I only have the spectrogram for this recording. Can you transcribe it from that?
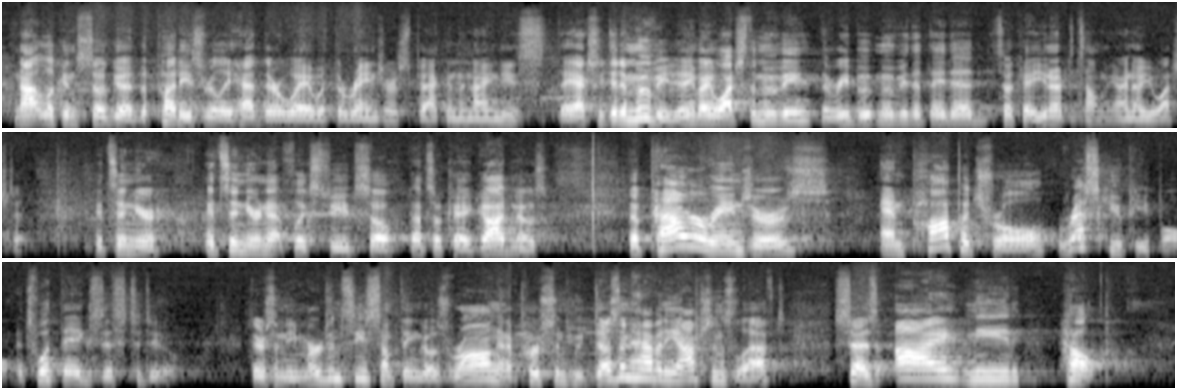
not looking so good. The Putties really had their way with the Rangers back in the 90s. They actually did a movie. Did anybody watch the movie, the reboot movie that they did? It's okay. You don't have to tell me. I know you watched it. It's in your, it's in your Netflix feed, so that's okay. God knows. The Power Rangers and Paw Patrol rescue people. It's what they exist to do. There's an emergency, something goes wrong, and a person who doesn't have any options left says, I need help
